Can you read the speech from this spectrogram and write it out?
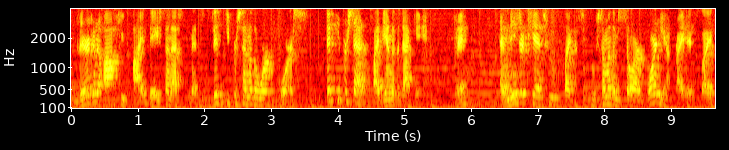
They're going to occupy, based on estimates, 50% of the workforce, 50% by the end of the decade. Okay. And these are kids who, like, who some of them still aren't born yet, right? It's like,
